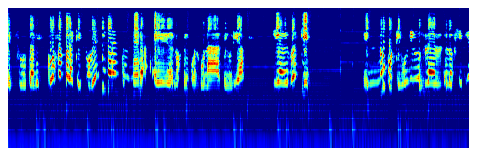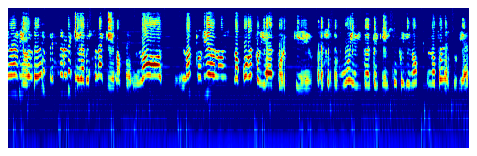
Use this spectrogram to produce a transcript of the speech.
hecho tales cosas para que poder llegar a entender, eh, no sé, alguna teoría. Y la verdad es que eh, no, porque un, el objetivo del divulgador es precisamente que la persona que, no sé, no, no estudió, no, no pudo estudiar, porque es muy habitual que aquí hay gente que no, no puede estudiar,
